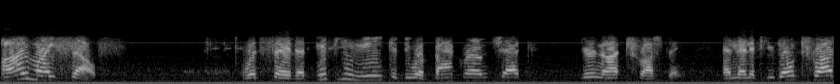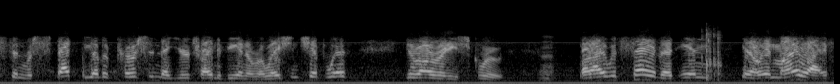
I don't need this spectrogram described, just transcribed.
I myself would say that if you need to do a background check, you're not trusting. And then if you don't trust and respect the other person that you're trying to be in a relationship with, you're already screwed. Hmm. But I would say that in you know in my life,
